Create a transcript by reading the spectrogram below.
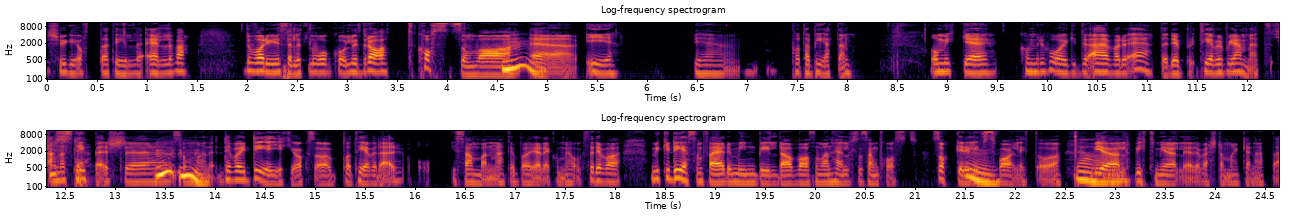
28 till 11, då var det ju istället lågkolhydratkost som var mm. eh, i, eh, på tapeten. Och mycket kommer du ihåg Du är vad du äter, det tv-programmet, Anna Skippers, eh, mm, mm. det var ju det gick ju också på tv där i samband med att jag började, kommer jag ihåg. Så det var mycket det som färgade min bild av vad som var en hälsosam kost. Socker är mm. livsfarligt och ja. mjöl, vitt mjöl är det värsta man kan äta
